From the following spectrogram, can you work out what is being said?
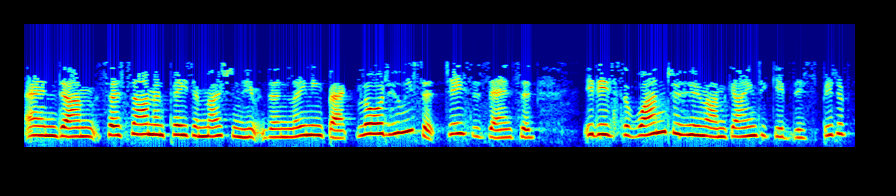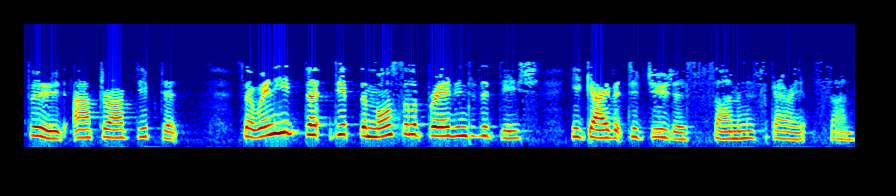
And um, so Simon Peter motioned him, then leaning back, Lord, who is it? Jesus answered, It is the one to whom I'm going to give this bit of food after I've dipped it. So when he d- dipped the morsel of bread into the dish, he gave it to Judas, Simon Iscariot's son.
